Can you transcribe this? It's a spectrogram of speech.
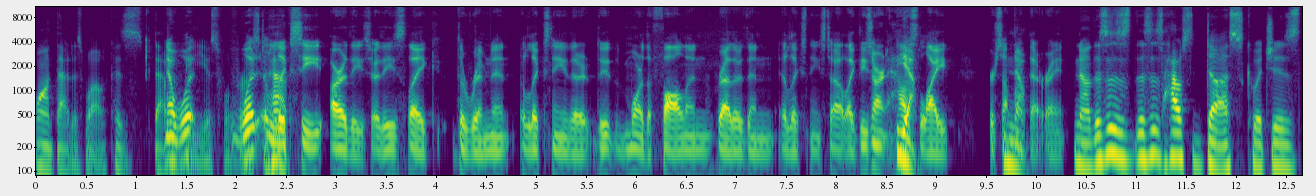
want that as well because that Now, would what be useful for us what have. Eliksni are these? Are these like the remnant Eliksni that are the, more the fallen rather than Eliksni style? Like these aren't Yeah. house light or something No. like that, right? No, this is this is House Dusk, which is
